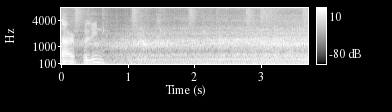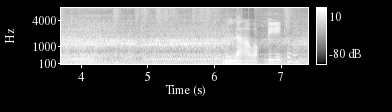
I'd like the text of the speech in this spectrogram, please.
Tarpaulin. Lawak dito. oh.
